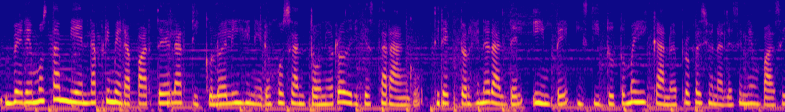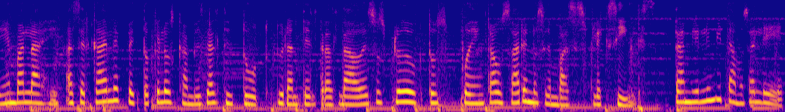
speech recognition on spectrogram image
Veremos también la primera parte del artículo del ingeniero José Antonio Rodríguez Tarango, director general del INPE, Instituto Mexicano de Profesionales en Envase y Embalaje, acerca del efecto que los cambios de altitud durante el traslado de sus productos pueden causar en los envases flexibles. También lo invitamos a leer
